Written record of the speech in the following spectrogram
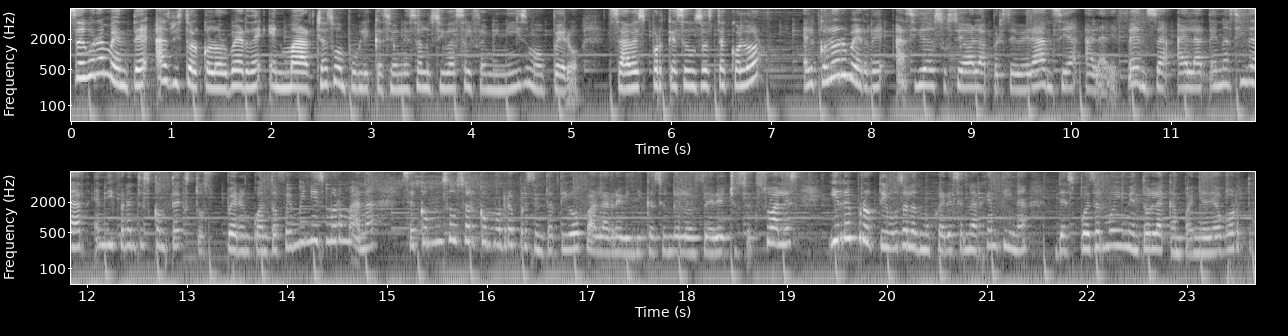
Seguramente has visto el color verde en marchas o en publicaciones alusivas al feminismo, pero ¿sabes por qué se usa este color? El color verde ha sido asociado a la perseverancia, a la defensa, a la tenacidad en diferentes contextos, pero en cuanto a feminismo hermana, se comenzó a usar como un representativo para la reivindicación de los derechos sexuales y reproductivos de las mujeres en Argentina después del movimiento de la campaña de aborto.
